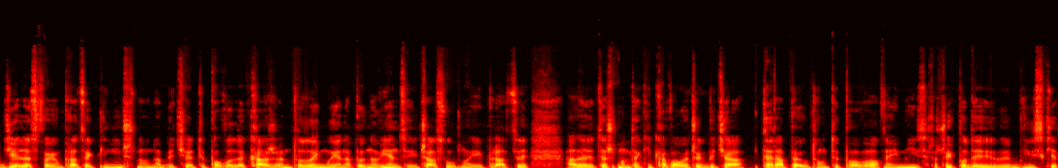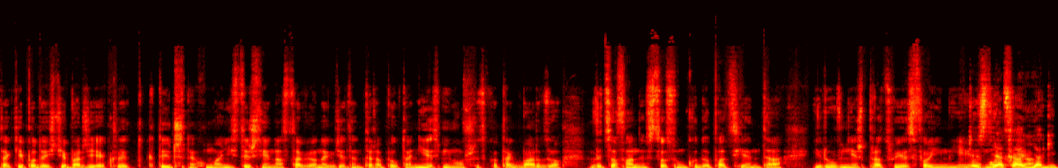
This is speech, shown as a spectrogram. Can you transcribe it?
dzielę swoją pracę kliniczną na bycie typowo lekarzem, to zajmuje na pewno więcej czasu w mojej pracy, ale też mam taki kawałeczek bycia terapeutą typowo. No i mi jest raczej bliskie takie podejście bardziej eklektyczne, humanistycznie nastawione, gdzie ten terapeuta nie jest mimo wszystko tak bardzo wycofany w stosunku do pacjenta i również pracuje swoimi To jest emocjami. Kwestiami. jaki,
